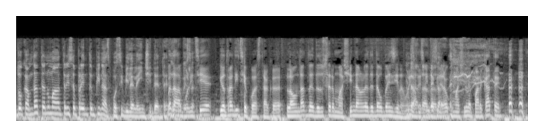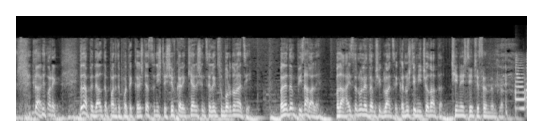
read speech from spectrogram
deocamdată numai trebuie să preîntâmpinați posibilele incidente. Bă, Nu da, la trebuie să- poliție e o tradiție cu asta, că la un dat le dăduseră mașini, dar nu le dădeau benzină. Mă, Da, da, da, da, da, când da. erau cu mașinile parcate. Da, corect. Da, da, pe de altă parte, poate că ăștia sunt niște șefi care chiar și înțeleg subordonații. Bă, le dăm pistoale. Da. Bă, da, hai să nu le dăm și gloanțe, că nu știm niciodată. Cine știe ce se întâmplă?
